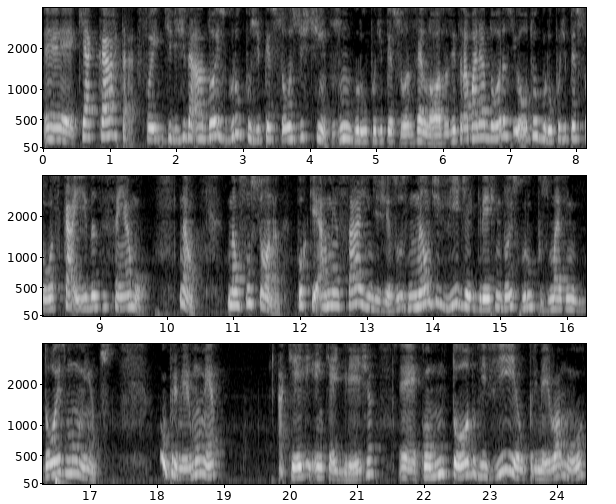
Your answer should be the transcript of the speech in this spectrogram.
é, que a carta foi dirigida a dois grupos de pessoas distintos: um grupo de pessoas zelosas e trabalhadoras e outro grupo de pessoas caídas e sem amor. Não, não funciona, porque a mensagem de Jesus não divide a igreja em dois grupos, mas em dois momentos. O primeiro momento, aquele em que a igreja é, como um todo vivia o primeiro amor,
